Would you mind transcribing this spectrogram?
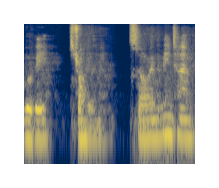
We'll be stronger than ever. So, in the meantime,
